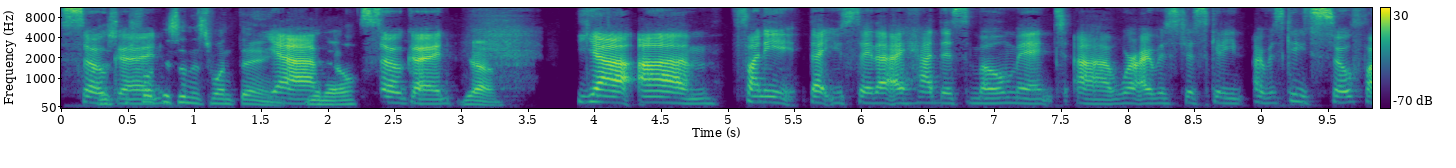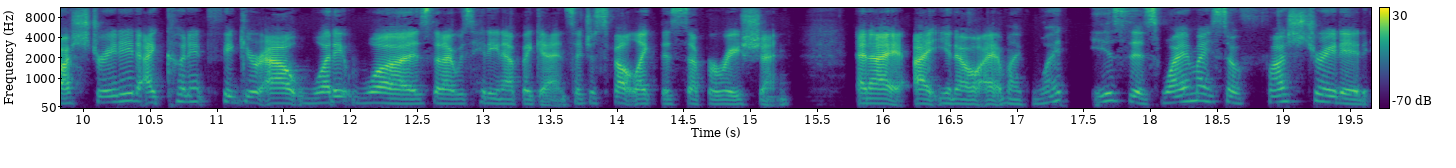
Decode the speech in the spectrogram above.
So let's just good. focus on this one thing Yeah. you know So good. yeah Yeah, um, funny that you say that. I had this moment uh, where I was just getting, I was getting so frustrated. I couldn't figure out what it was that I was hitting up against. I just felt like this separation, and I, I, you know, I'm like, what is this? Why am I so frustrated?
